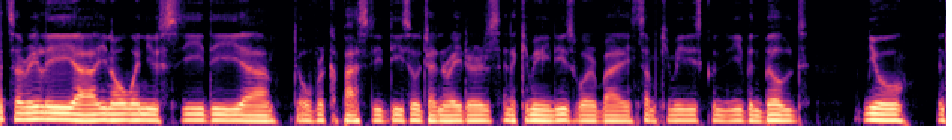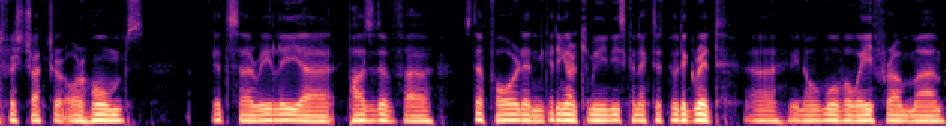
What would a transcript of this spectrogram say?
it's a really uh, you know when you see the, uh, the overcapacity diesel generators in the communities, whereby some communities couldn't even build new infrastructure or homes. It's a really uh, positive uh, step forward in getting our communities connected to the grid. Uh, you know, move away from um,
